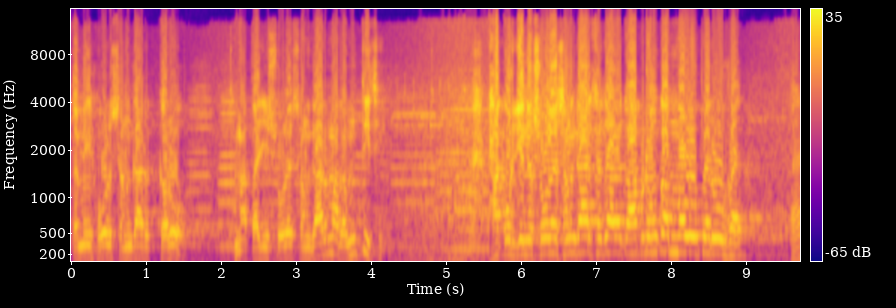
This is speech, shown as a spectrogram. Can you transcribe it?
તમે હોળ શણગાર કરો. માતાજી સોળે શણગારમાં રમતી હતી ઠાકોરજીને સોળે શણગાર સજાવે તો આપણે હું કામ મળવું પહેરવું ભાઈ? હે?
